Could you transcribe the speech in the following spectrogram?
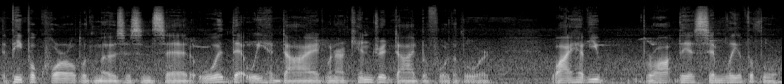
The people quarreled with Moses and said, Would that we had died when our kindred died before the Lord. Why have you brought the assembly of the Lord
